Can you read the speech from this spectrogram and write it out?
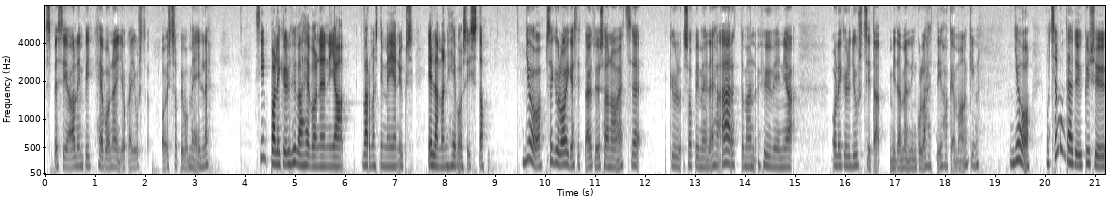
spesiaalimpi hevonen, joka just olisi sopiva meille. Simppa oli kyllä hyvä hevonen ja varmasti meidän yksi elämän hevosista. Joo, se kyllä oikeasti täytyy sanoa, että se kyllä sopi meille ihan äärettömän hyvin ja oli kyllä just sitä, mitä me niin kuin lähdettiin hakemaankin. Joo, mutta se mun täytyy kysyä,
